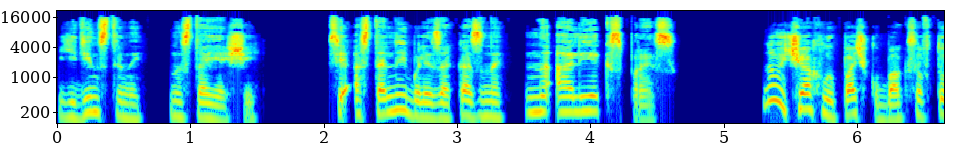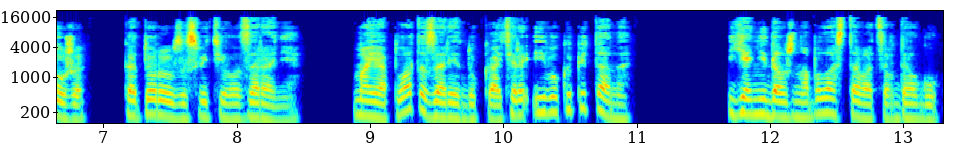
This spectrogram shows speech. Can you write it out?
единственный, настоящий. Все остальные были заказаны на Алиэкспресс. Ну и чахлую пачку баксов тоже, которую засветила заранее. Моя плата за аренду катера и его капитана. Я не должна была оставаться в долгу.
